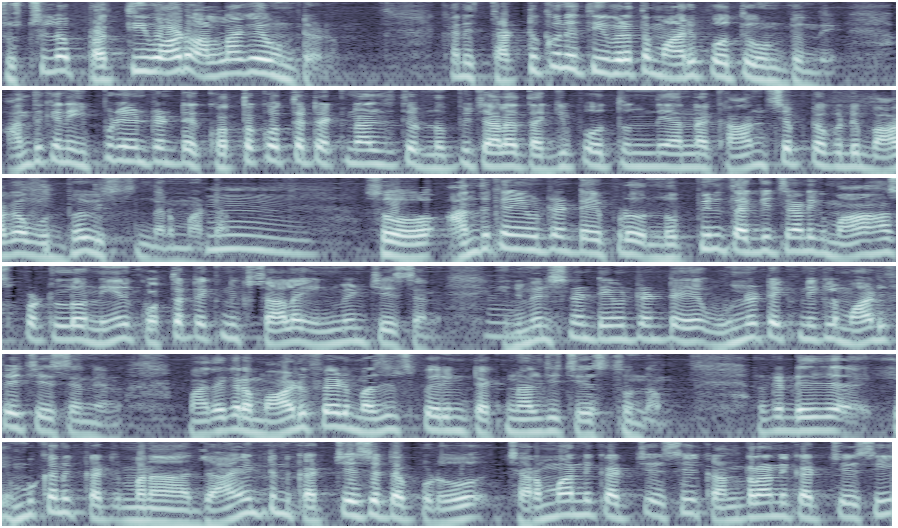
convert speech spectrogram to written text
సృష్టిలో ప్రతివాడు అలాగే ఉంటాడు. కానీ తట్టుకునే తీవ్రత మారిపోతూ ఉంటుంది. అందుకని ఇప్పుడు ఏంటంటే కొత్త కొత్త టెక్నాలజీతో నొప్పి చాలా తగ్గిపోతుంది అన్న కాన్సెప్ట్ ఒకటి బాగా ఉద్భవిస్తుంది అనమాట సో అందుకని ఏమిటంటే ఇప్పుడు నొప్పిని తగ్గించడానికి మా హాస్పిటల్లో నేను కొత్త టెక్నిక్స్ చాలా ఇన్వెంట్ చేశాను. ఇన్వెన్షన్ అంటే ఏమిటంటే ఉన్న టెక్నిక్లు మాడిఫై చేశాను నేను. మా దగ్గర మాడిఫైడ్ మజిల్ స్పేరింగ్ టెక్నాలజీ చేస్తున్నాం. ఎందుకంటే ఎముకని కట్ మన జాయింట్ని కట్ చేసేటప్పుడు చర్మాన్ని కట్ చేసి కండరాన్ని కట్ చేసి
